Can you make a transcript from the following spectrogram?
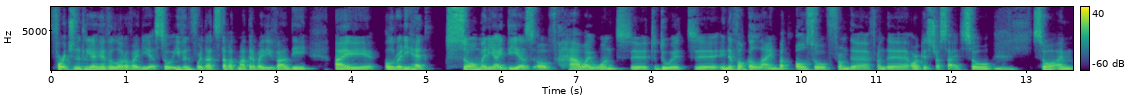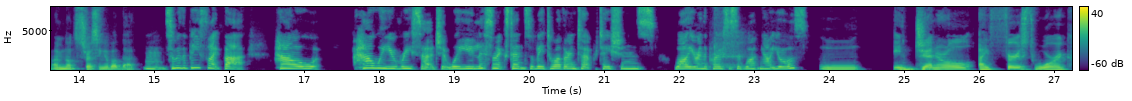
Fortunately, I have a lot of ideas. So even for that Stabat Mater by Vivaldi, I already had so many ideas of how I want uh, to do it uh, in a vocal line, but also from the from the orchestra side. So Mm. so I'm I'm not stressing about that. Mm. So with a piece like that, how how will you research it? Will you listen extensively to other interpretations while you're in the process of working out yours? Mm, in general, I first work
